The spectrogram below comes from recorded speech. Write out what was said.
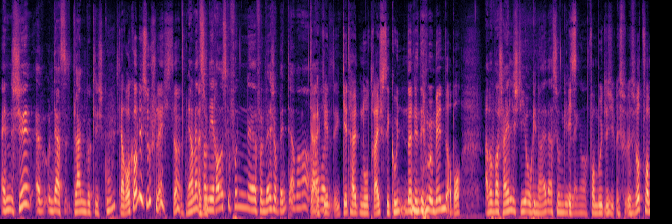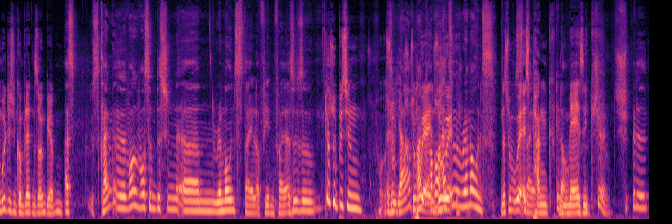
ein schön, äh, und das klang wirklich gut. Der war gar nicht so schlecht. Ja. Wir haben jetzt also, noch nie rausgefunden, äh, von welcher Band der war, der geht, geht halt nur 30 Sekunden dann in dem Moment, aber aber wahrscheinlich die Originalversion geht ist länger. vermutlich, es, es wird vermutlich einen kompletten Song geben. Es, es klang, äh, war, war so ein bisschen ähm, Ramones-Style auf jeden Fall. Also so, Ja, so ein bisschen. also so, ja, so, Punk, US aber so, halt so Ramones. na, so. US-Punk-mäßig. Schön. Spittel,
